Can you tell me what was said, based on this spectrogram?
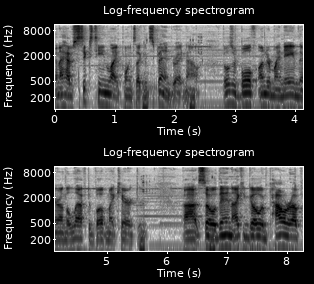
and I have 16 light points I can spend right now. Those are both under my name there on the left above my character. Uh, so then I can go and power up,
